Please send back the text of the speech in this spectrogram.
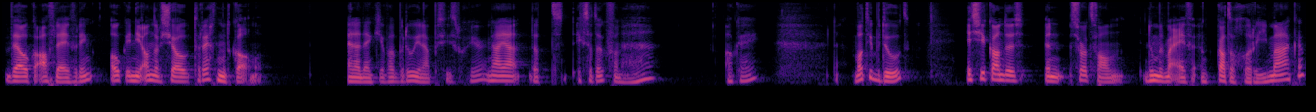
welke aflevering ook in die andere show terecht moet komen. En dan denk je, wat bedoel je nou precies, Rogier? Nou ja, dat, ik zat ook van, hè? Oké. Nou, wat hij bedoelt, is je kan dus een soort van, noem het maar even, een categorie maken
